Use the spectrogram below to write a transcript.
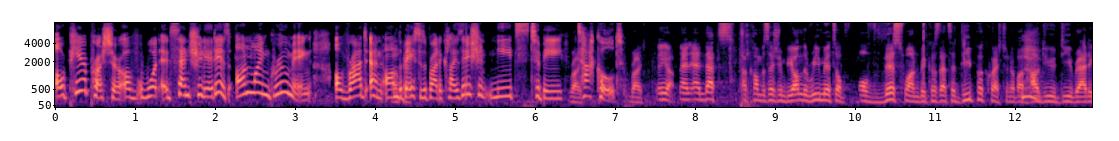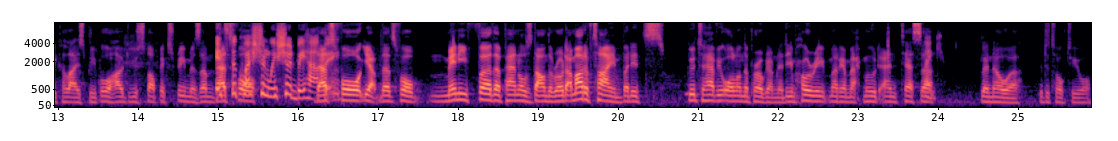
or peer pressure of what essentially it is. Online grooming of rad and on okay. the basis of radicalization needs to be right. tackled. Right. Yeah, and, and that's a conversation beyond the remit of, of this one because that's a deeper question about how do you de-radicalize people, how do you stop extremism. That's it's the for, question we should be having. That's for, yeah, that's for many further panels down the road. I'm out of time, but it's Good to have you all on the program. Nadim Houry, Maryyum Mehmood, and Tessa Glinoer. Good to talk to you all.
